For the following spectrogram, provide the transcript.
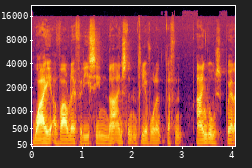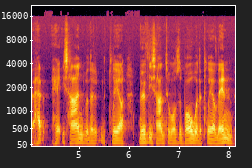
why a VAR referee seen that instant in three or four different angles where it hit, hit his hand, where the, the, player moved his hand towards the ball, where the player then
